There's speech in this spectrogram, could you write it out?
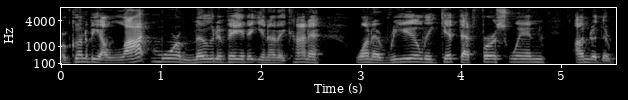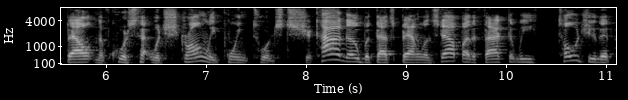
are going to be a lot more motivated. You know, they kind of want to really get that first win under their belt. And of course, that would strongly point towards Chicago, but that's balanced out by the fact that we told you that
